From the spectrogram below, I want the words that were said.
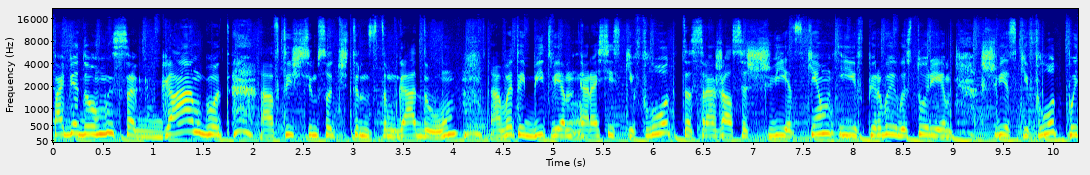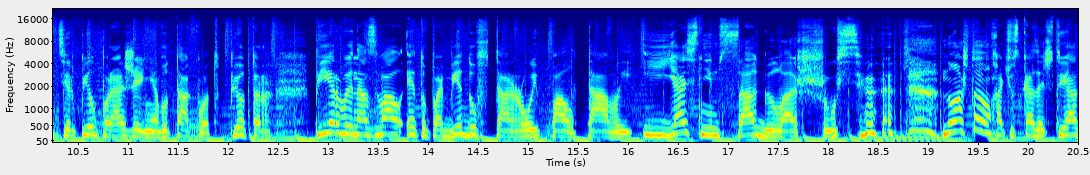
Победу у мыса Гангут а, в 1714 году. А, В этой битве российский флот сражался с шведским, и впервые в истории шведский флот потерпел поражение. Вот так вот. Петр I назвал эту победу второй Полтавой, и я с ним соглашусь. Ну а что я вам хочу сказать, что я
